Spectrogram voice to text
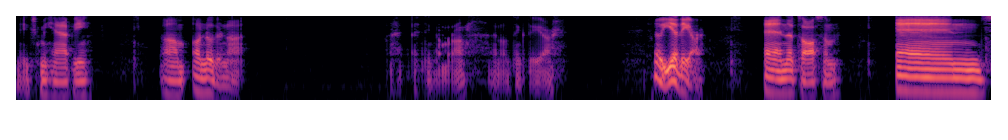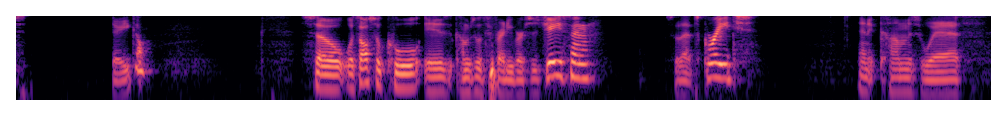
makes me happy. Um, oh no, they're not. I think I'm wrong. I don't think they are. No, yeah, they are. And that's awesome. And there you go. So what's also cool is it comes with Freddy versus Jason. So that's great. And it comes with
